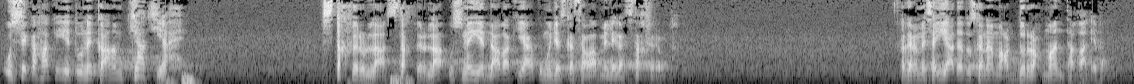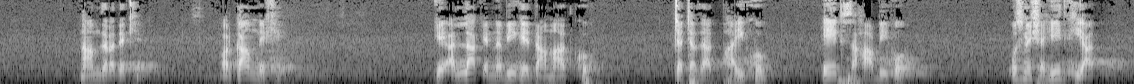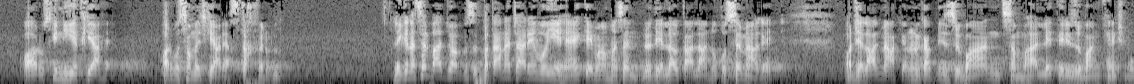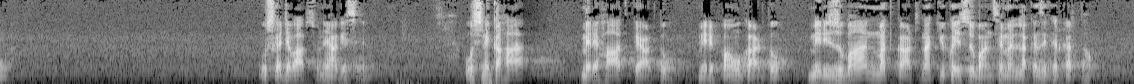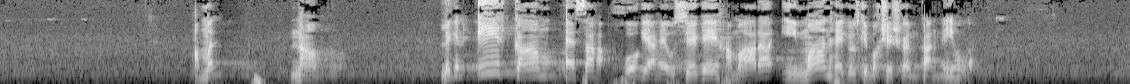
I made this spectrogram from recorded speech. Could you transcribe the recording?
اس سے کہا کہ یہ تو نے کام کیا کیا ہے؟ استغفر اللہ استغفر اللہ اس نے یہ دعویٰ کیا کہ مجھے اس کا ثواب ملے گا استغفر اللہ اگر ہمیں صحیح یاد ہے تو اس کا نام عبد الرحمان تھا غالبا۔ نام ذرا دیکھیں اور کام دیکھیں کہ اللہ کے نبی کے داماد کو، چچا زاد بھائی کو، ایک صحابی کو اس نے شہید کیا اور اس کی نیت کیا ہے اور وہ سمجھ کے آ رہا استغفر اللہ لیکن اصل بات جو آپ بتانا چاہ رہے ہیں وہ یہ ہے کہ امام حسن رضی اللہ تعالیٰ عنہ غصے میں آ گئے اور جلال میں آ کے انہوں نے کہا، اپنی زبان سنبھال لے، تیری زبان کھینچ لوں گا۔ اس کا جواب سنے آگے سے۔ اس نے کہا، میرے ہاتھ کاٹ دو، میرے پاؤں کاٹ دو، میری زبان مت کاٹنا کیونکہ اس زبان سے میں اللہ کا ذکر کرتا ہوں۔ عمل، نام۔ لیکن ایک کام ایسا ہو گیا ہے اس سے کہ ہمارا ایمان ہے کہ اس کی بخشش کا امکان نہیں ہوگا۔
